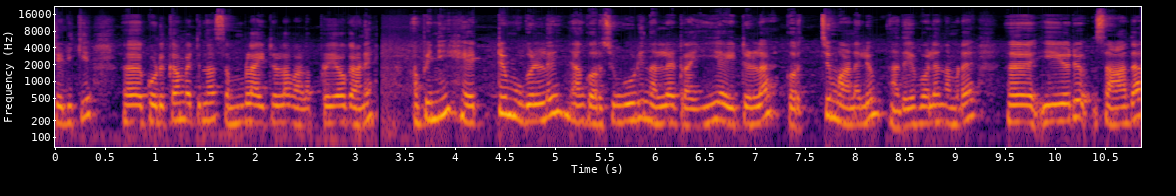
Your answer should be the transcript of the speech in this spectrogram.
ചെടിക്ക് കൊടുക്കാൻ പറ്റുന്ന സിമ്പിൾ ആയിട്ടുള്ള വളപ്രയോഗമാണ് അപ്പം ഇനി ഏറ്റവും മുകളിൽ ഞാൻ കുറച്ചും കൂടി നല്ല ഡ്രൈ ആയിട്ടുള്ള കുറച്ച് മണലും അതേപോലെ നമ്മുടെ ഈ ഒരു സാധാ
